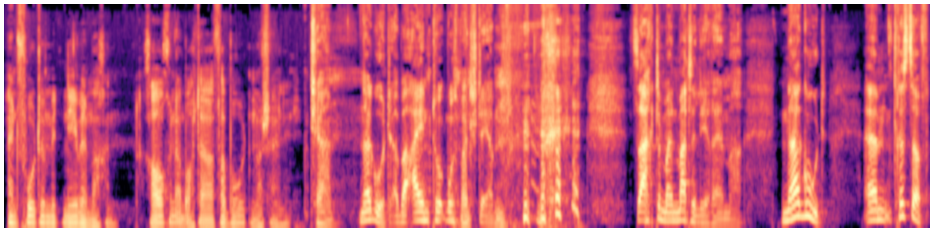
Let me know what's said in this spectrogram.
ein Foto mit Nebel machen. Rauchen aber auch da verboten wahrscheinlich. Tja, na gut, aber einen Tod muss man sterben. Sagte mein Mathelehrer immer. Na gut. Ähm, Christoph,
